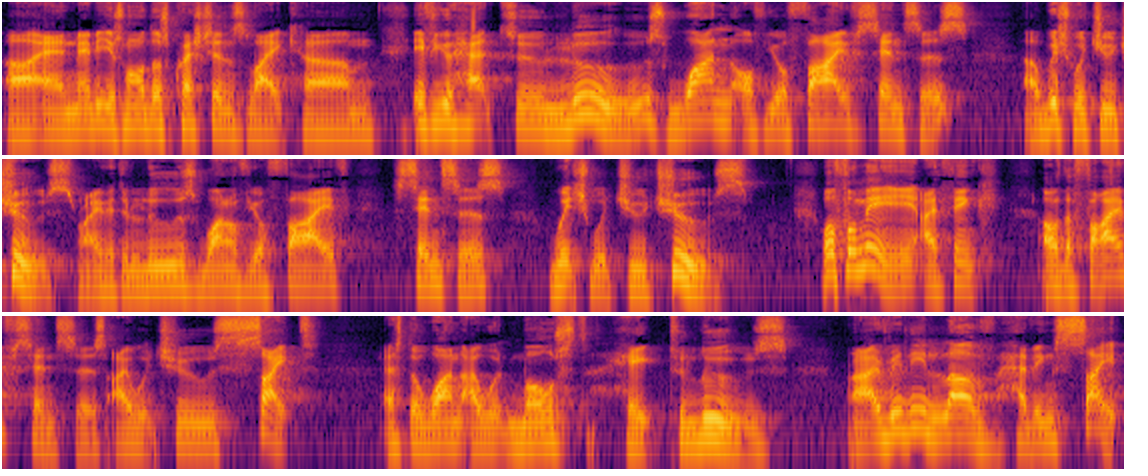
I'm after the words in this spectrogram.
Uh, and maybe it's one of those questions like, um, if you had to lose one of your five senses, uh, which would you choose, right? If you had to lose one of your five senses, which would you choose? Well, for me, I think of the five senses, I would choose sight as the one I would most hate to lose. I really love having sight.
